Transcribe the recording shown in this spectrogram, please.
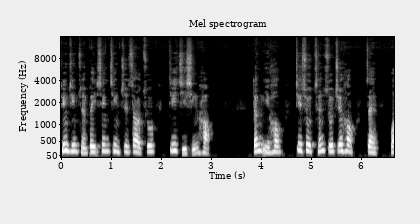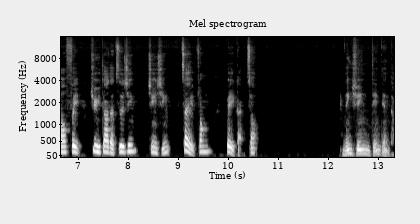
仅仅准备先进制造出低级型号，等以后技术成熟之后，再花费巨大的资金进行再装备改造。林勋点点头，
